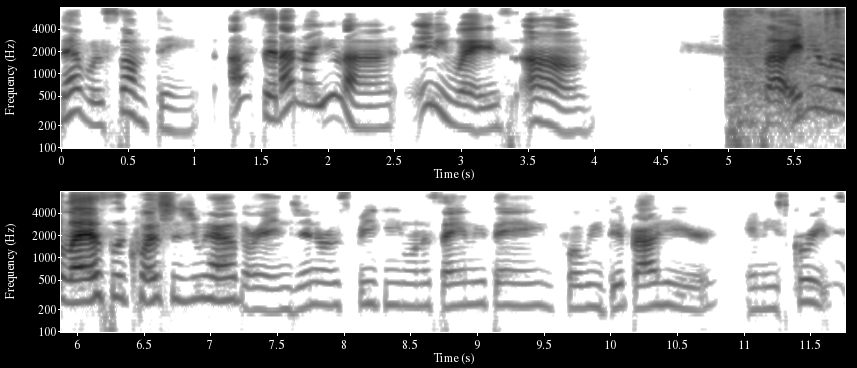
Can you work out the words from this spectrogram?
that was something. I said, I know you lying. Anyways, um, so any little last little questions you have, or in general speaking, you want to say anything before we dip out here in these streets?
